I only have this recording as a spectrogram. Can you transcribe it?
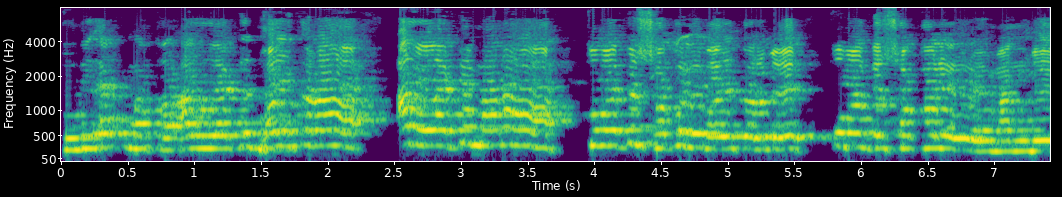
তুমি একমাত্র আল্লাহকে ভয় করো, আল্লাহকে মানো, তোমাকে সকলে ভয় করবে, তোমাকে সকলে মানবে।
